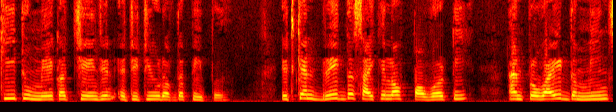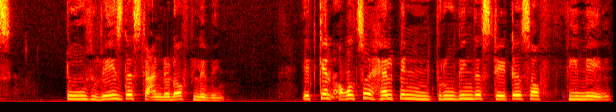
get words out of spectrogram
key to make a change in attitude of the people. It can break the cycle of poverty and provide the means to raise the standard of living. It can also help in improving the status of female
